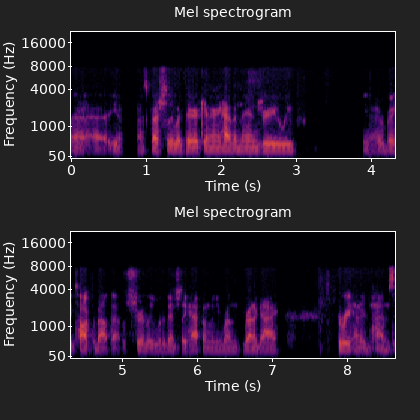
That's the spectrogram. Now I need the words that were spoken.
Uh, you know, especially with Derrick Henry having the injury, we've you know everybody talked about that surely would eventually happen when you run run a guy 300 times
